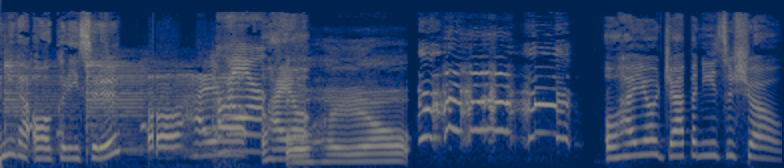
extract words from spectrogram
ミがお送りするおはよおはよう。おはよう。おはようジャパニーズショー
